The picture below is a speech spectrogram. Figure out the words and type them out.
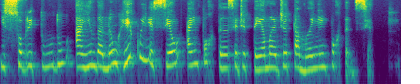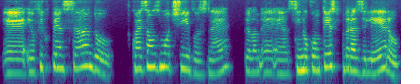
e, sobretudo, ainda não reconheceu a importância de tema de tamanha importância. É, eu fico pensando quais são os motivos, né? Pelo, é, é, assim, no contexto brasileiro,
